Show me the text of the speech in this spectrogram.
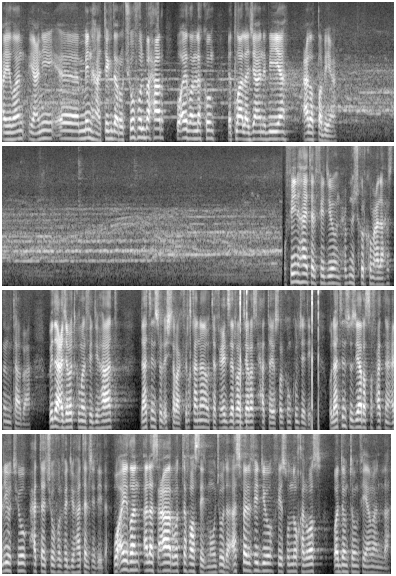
أيضا يعني آه، منها تقدروا تشوفوا البحر وأيضا لكم إطلالة جانبية على الطبيعة. وفي نهاية الفيديو نحب نشكركم على حسن المتابعة. وإذا عجبتكم الفيديوهات لا تنسوا الاشتراك في القناة وتفعيل زر الجرس حتى يوصلكم كل جديد. ولا تنسوا زيارة صفحتنا على اليوتيوب حتى تشوفوا الفيديوهات الجديدة. وأيضا الأسعار والتفاصيل موجودة. أسفل الفيديو في صندوق الوصف ودمتم في أمان الله.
